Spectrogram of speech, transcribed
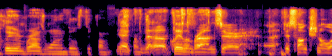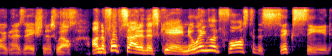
Cleveland Browns one of those dysfunc- Yeah, the franchises. Cleveland Browns are a dysfunctional organization as well. On the flip side of this game, New England falls to the sixth seed.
